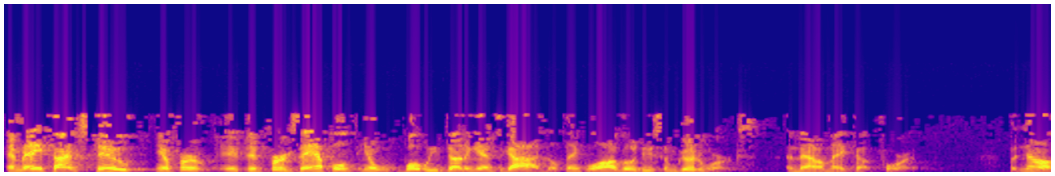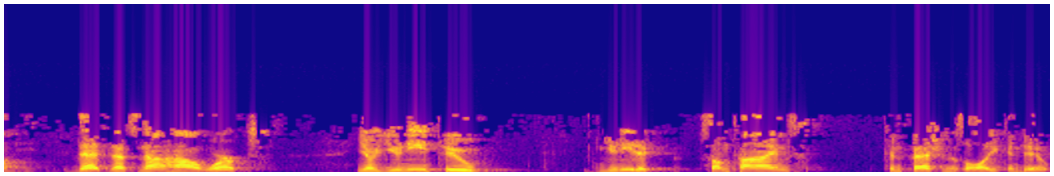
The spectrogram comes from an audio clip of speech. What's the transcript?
And many times too, you know, for, and for example, you know, what we've done against God, they'll think, well, I'll go do some good works and that'll make up for it. But no, that, that's not how it works. You know, you need to, you need to, sometimes confession is all you can do.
